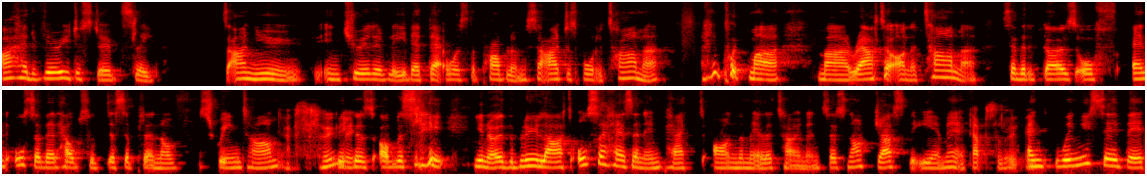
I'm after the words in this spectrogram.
I had very disturbed sleep. So I knew intuitively that that was the problem. So I just bought a timer and put my my router on a timer so that it goes off and also that helps with discipline of screen time. Absolutely. Because obviously you know the blue light also has an impact on the melatonin. So it's not just the emf absolutely. And when you said their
